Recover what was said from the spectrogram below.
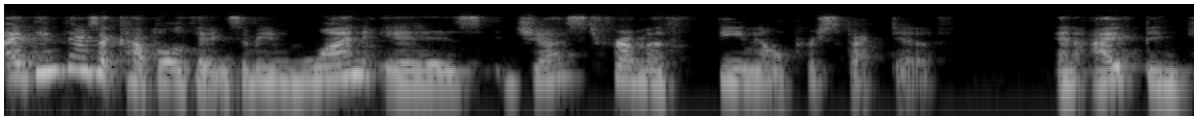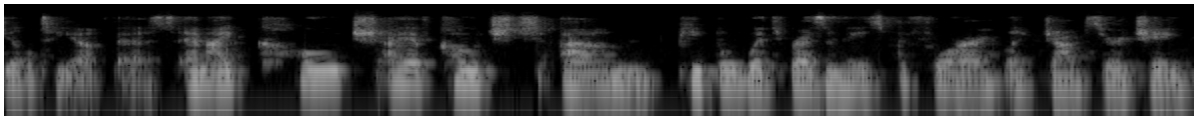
I think there's a couple of things. I mean one is just from a female perspective and I've been guilty of this. And I coach, I have coached um, people with resumes before, like job searching.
